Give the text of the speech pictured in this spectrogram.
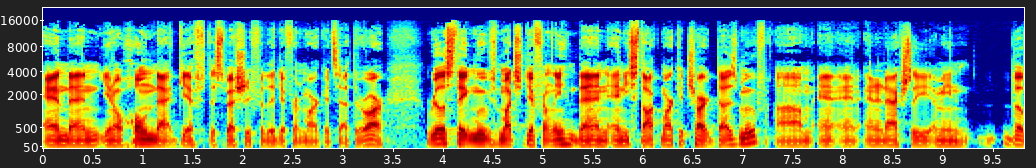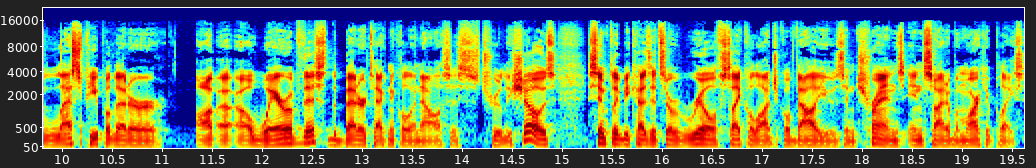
and then you know hone that gift especially for the different markets that there are real estate moves much differently than any stock market chart does move um, and, and, and, it actually i mean the less people that are aware of this, the better technical analysis truly shows, simply because it's a real psychological values and trends inside of a marketplace.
